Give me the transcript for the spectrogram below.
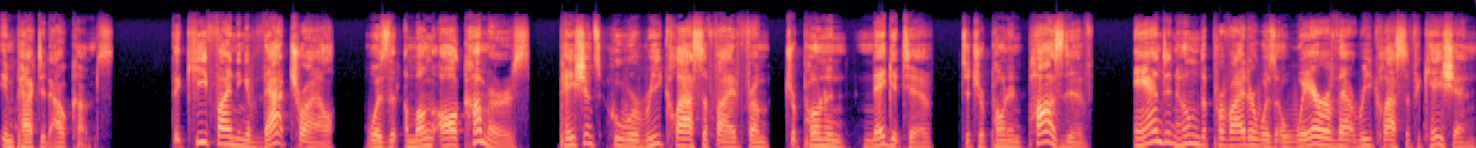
impacted outcomes. The key finding of that trial was that among all comers, patients who were reclassified from troponin negative to troponin positive and in whom the provider was aware of that reclassification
